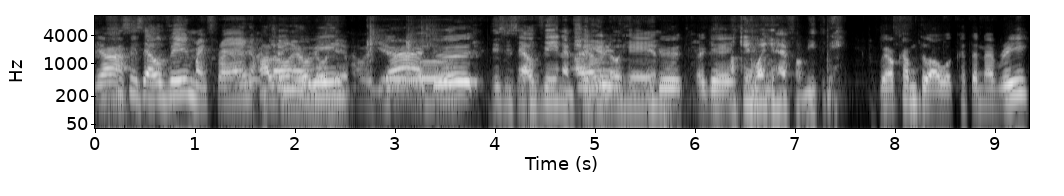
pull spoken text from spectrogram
Yeah. This is Elvin, my friend. I'm Hello, sure Elvin. How are you? Yeah, good. This is Elvin. I'm Hi, sure you know him. Good. Okay. Okay, what you have for me today? Welcome to our Curtain Library.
